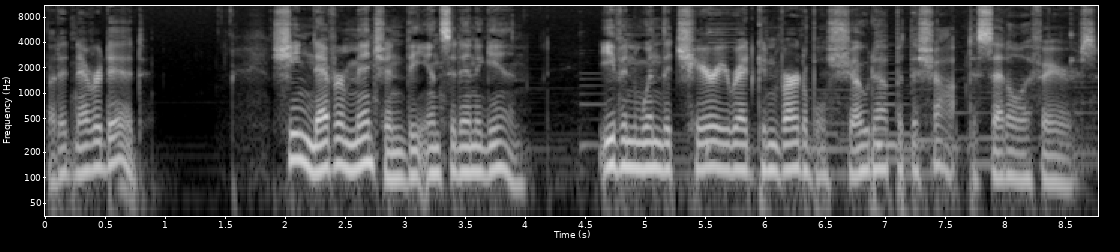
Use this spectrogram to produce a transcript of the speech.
But it never did. She never mentioned the incident again, even when the cherry red convertible showed up at the shop to settle affairs.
